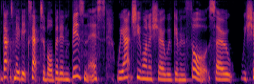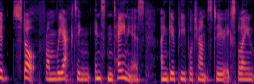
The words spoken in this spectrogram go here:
that's maybe acceptable. But in business, we actually want to show we've given thought. So we should stop from reacting instantaneous and give people a chance to explain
